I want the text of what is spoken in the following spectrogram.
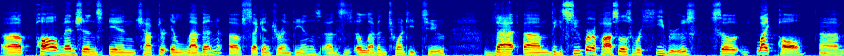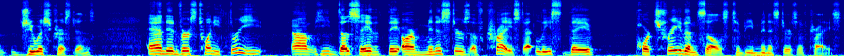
Uh, Paul mentions in chapter 11 of Second Corinthians, uh, this is 11:22, that um, these super apostles were Hebrews, so like Paul, um, Jewish Christians, and in verse 23, um, he does say that they are ministers of Christ. At least they portray themselves to be ministers of Christ.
